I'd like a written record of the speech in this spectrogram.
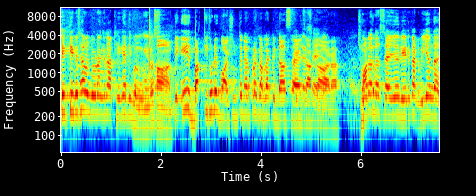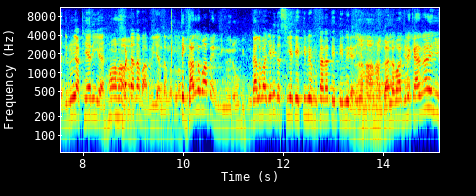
33 ਦੇ ਸਾਨੂੰ ਜੋੜਾਂਗੇ ਤਾਂ 8 ਦੀ ਬਣੂਗੀ ਬਸ। ਹਾਂ ਤੇ ਇਹ ਬਾਕੀ ਤੁਹਾਡੇ ਵਾਸ਼ਰੂਮ ਤੇ ਨਿਰਭਰ ਕਰਦਾ ਕਿੱਡਾ ਸਾਈਜ਼। ਆਕਾਰ ਆ। ਛੋਟਾ ਦਾ ਸਾਈਜ਼ ਰੇਟ ਘਟ ਵੀ ਜਾਂਦਾ ਜ਼ਰੂਰੀ 8000 ਹੀ ਹੈ। ਵੱਡਾ ਤਾਂ ਵੱਧ ਵੀ ਜਾਂਦਾ ਮਤਲਬ। ਤੇ ਗੱਲਬਾਤ ਇੰਨੀ ਹੀ ਰਹੂਗੀ। ਗੱਲਬਾਤ ਜਿਹੜੀ ਦੱਸੀ ਹੈ 33 ਰੁਪਏ ਫੁੱਟਾ ਦਾ 33 ਵੀ ਰਹੀ ਹੈ ਹਾਂ ਹਾਂ ਗੱਲਬਾਤ ਜਿਹੜੇ ਕਹਿੰਦੇ ਨੇ ਜੀ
